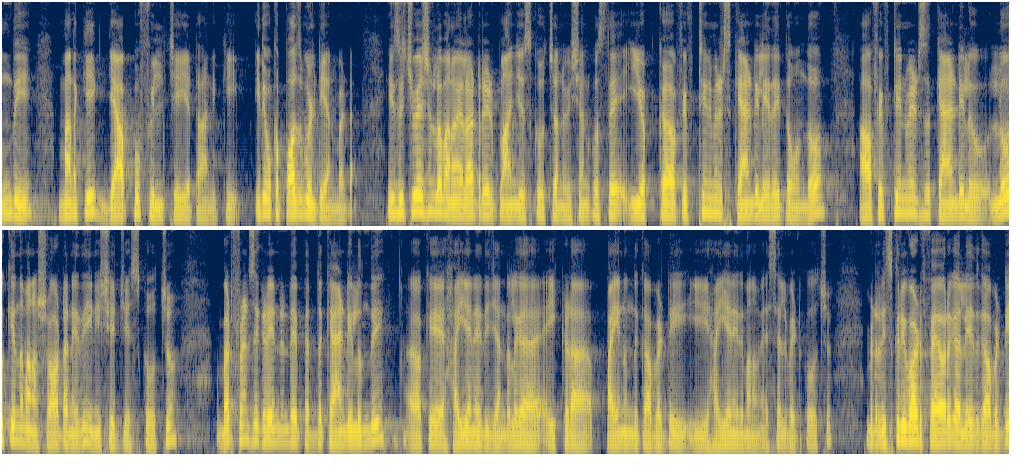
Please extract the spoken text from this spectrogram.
ఉంది మనకి గ్యాప్ ఫిల్ చేయటానికి. ఇది ఒక పాజిబిలిటీ అనమాట ఈ సిచ్యువేషన్లో మనం ఎలా ట్రేడ్ ప్లాన్ చేసుకోవచ్చు అన్న విషయానికి వస్తే ఈ యొక్క ఫిఫ్టీన్ మినిట్స్ క్యాండిల్ ఏదైతే ఉందో ఆ ఫిఫ్టీన్ మినిట్స్ క్యాండిల్లో కింద మనం షార్ట్ అనేది ఇనిషియేట్ చేసుకోవచ్చు. బట్ ఫ్రెండ్స్ ఇక్కడ ఏంటంటే పెద్ద క్యాండిల్ ఉంది. ఓకే హై అనేది జనరల్గా ఇక్కడ పైన ఉంది కాబట్టి ఈ హై అనేది మనం ఎస్ఎల్ పెట్టుకోవచ్చు. బట్ రిస్క్ రివార్డ్ ఫేవర్గా లేదు కాబట్టి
